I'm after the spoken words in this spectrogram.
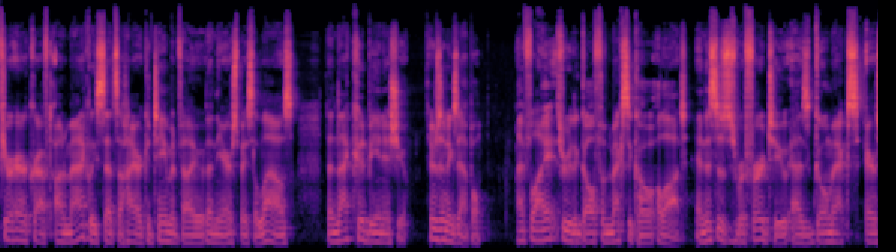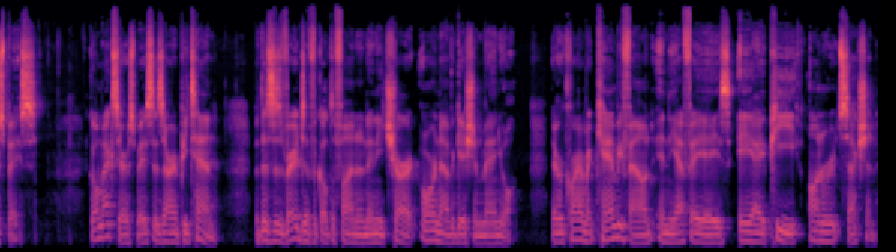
If your aircraft automatically sets a higher containment value than the airspace allows, then that could be an issue. Here's an example. I fly through the Gulf of Mexico a lot, and this is referred to as GOMEX airspace. GOMEX airspace is RNP 10, but this is very difficult to find on any chart or navigation manual. The requirement can be found in the FAA's AIP en route section.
